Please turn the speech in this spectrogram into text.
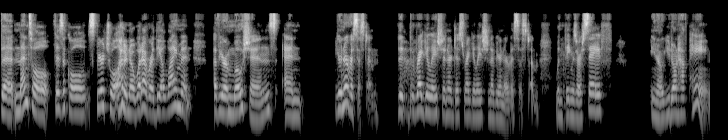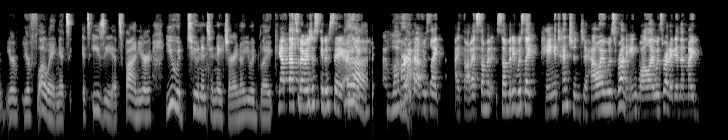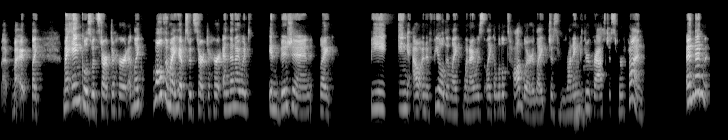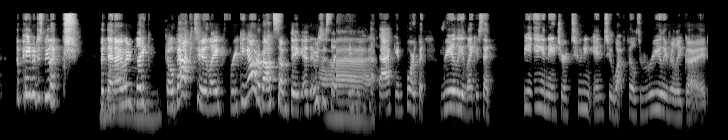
the mental, physical, spiritual, I don't know, whatever, the alignment of your emotions and your nervous system the, yeah. the regulation or dysregulation of your nervous system. When things are safe you know you don't have pain. You're you're flowing. It's it's easy. It's fun. You're you would tune into nature. I know you would like yep that's what i was just gonna say. Yeah, like, i love part that. of that was like i thought i somebody somebody was like paying attention to how i was running while i was running and then my my like my ankles would start to hurt and like both of my hips would start to hurt and then i would envision like being out in a field and like when i was like a little toddler like just running mm-hmm. through grass just for fun. And then the pain would just be like but then i would like go back to like freaking out about something. And it was just like back and forth. But really like you said being in nature tuning into what feels really really good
